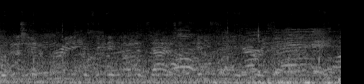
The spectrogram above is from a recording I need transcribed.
Position three, competing unattached, Kinsey Harrison.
